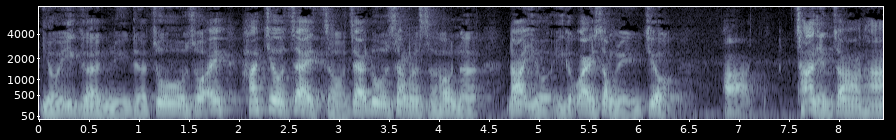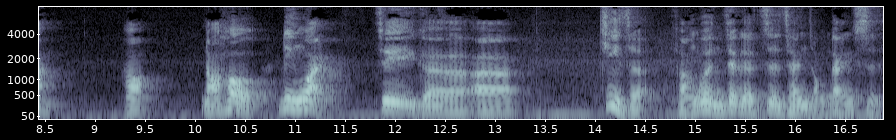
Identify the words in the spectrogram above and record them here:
有一个女的住户说：“哎，她就在走在路上的时候呢，然后有一个外送员就啊，差点撞到她，好，然后另外这个呃记者访问这个自称总干事，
